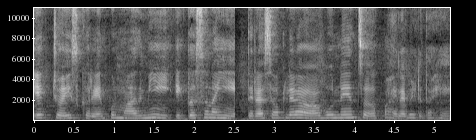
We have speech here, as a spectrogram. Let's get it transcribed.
एक चॉईस करेन. पण मा मी एक तसं नाही आहे तर असं आपल्याला बोलण्यांचं पाहायला भेटत आहे.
